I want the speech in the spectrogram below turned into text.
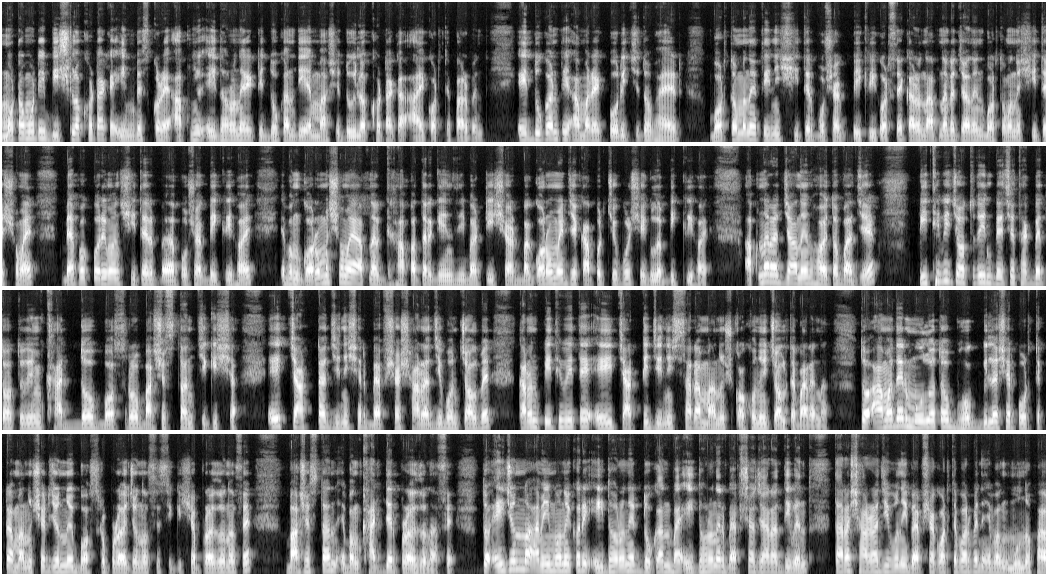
মোটামুটি ২০ লক্ষ টাকা ইনভেস্ট করে আপনিও এই ধরনের একটি দোকান দিয়ে মাসে দুই লক্ষ টাকা আয় করতে পারবেন। এই দোকানটি আমার এক পরিচিত ভাইয়ের। বর্তমানে তিনি শীতের পোশাক বিক্রি করছে। কারণ আপনারা জানেন, বর্তমানে শীতের সময় ব্যাপক পরিমাণ শীতের পোশাক বিক্রি হয় এবং গরমের সময় আপনার হাফহাতার গেঞ্জি বা টি-শার্ট বা গরমের যে কাপড়-চোপড় সেগুলো বিক্রি হয়। আপনারা জানেন হয়তো বা যে পৃথিবী যতদিন বেঁচে থাকবে ততদিন খাদ্য, বস্ত্র, বাসস্থান, চিকিৎসা এই চারটা জিনিসের ব্যবসা সারা জীবন চলবে। কারণ পৃথিবীতে এই চারটি জিনিস ছাড়া মানুষ কখনোই চলতে পারে না। তো আমাদের মূলত ভোগ-বিলাসের প্রত্যেকটা মানুষের জন্যই বস্ত্র প্রয়োজন আছে, চিকিৎসা প্রয়োজন আছে, বাসস্থান এবং খাদ্যের প্রয়োজন আছে। তো এই জন্য আমি মনে করি এই ধরনের দোকান বা এই ধরনের ব্যবসা যারা দিবেন তারা সারা জীবনই ব্যবসা করতে পারবেন এবং মুনাফা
